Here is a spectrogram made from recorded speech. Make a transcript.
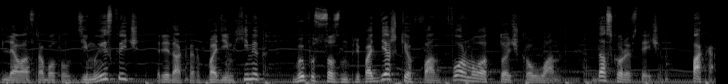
Для вас работал Дима Искрич, редактор Вадим Химик. Выпуск создан при поддержке fanformula.one. До скорой встречи. Пока.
